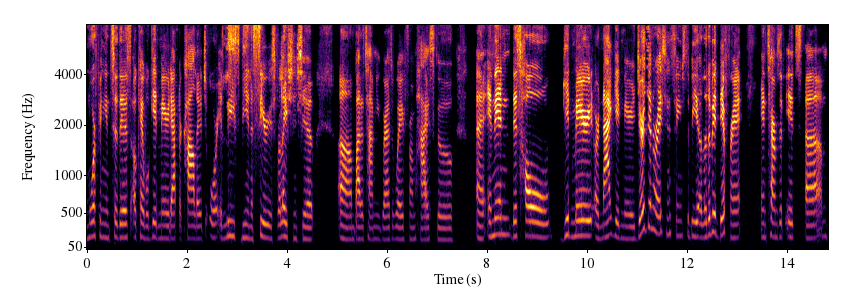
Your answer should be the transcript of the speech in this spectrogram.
morphing into this okay we'll get married after college or at least be in a serious relationship um, by the time you graduate from high school uh, and then this whole get married or not get married your generation seems to be a little bit different in terms of its um,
